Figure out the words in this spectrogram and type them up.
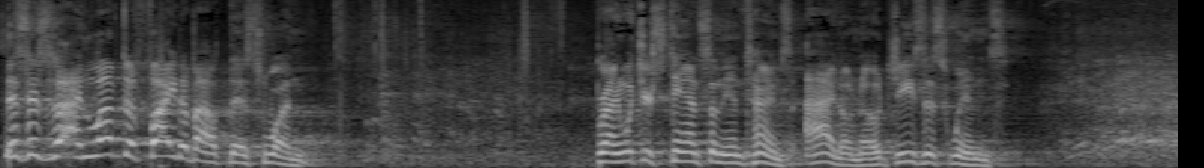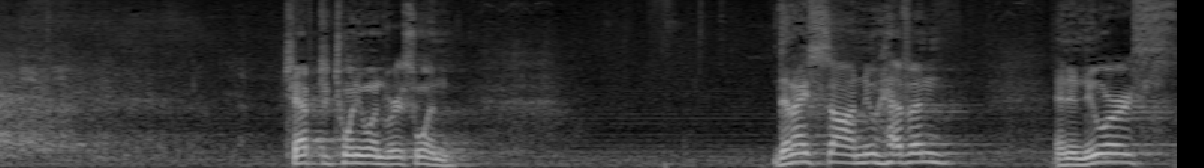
This is, I love to fight about this one. Brian, what's your stance on the end times? I don't know. Jesus wins. Chapter 21, verse 1. Then I saw a new heaven and a new earth,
